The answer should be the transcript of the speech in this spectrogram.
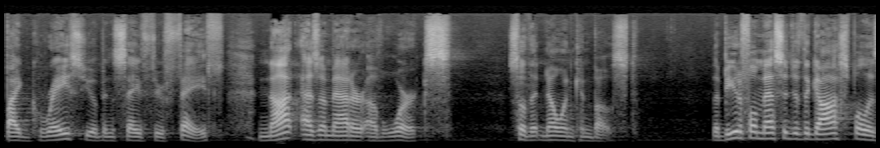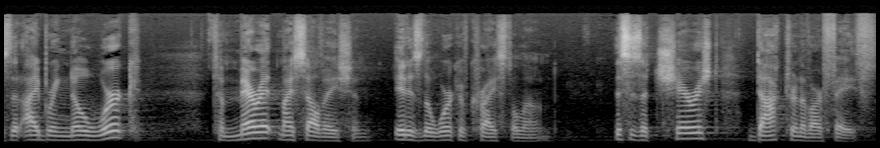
by grace you have been saved through faith, not as a matter of works, so that no one can boast. The beautiful message of the gospel is that I bring no work to merit my salvation. It is the work of Christ alone. This is a cherished doctrine of our faith.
